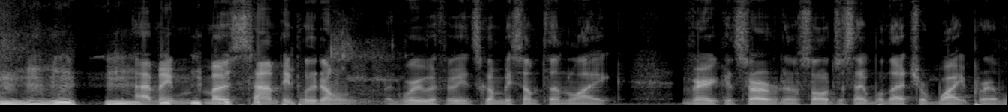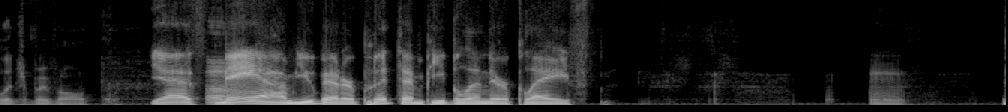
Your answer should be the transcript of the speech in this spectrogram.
I mean most time people who don't agree with me it's going to be something like very conservative so i'll just say well that's your white privilege move on yes, Um, ma'am. You better put them people in their place.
